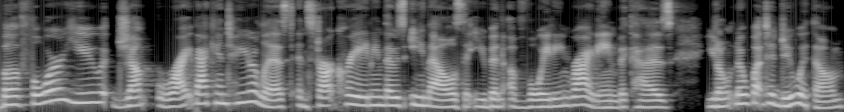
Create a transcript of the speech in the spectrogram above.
before you jump right back into your list and start creating those emails that you've been avoiding writing because you don't know what to do with them,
